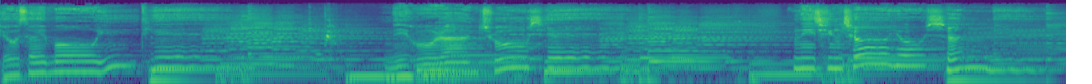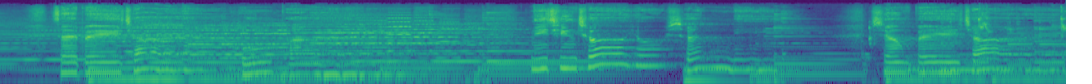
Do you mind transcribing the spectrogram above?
就在某一天，你忽然出现，你清澈又神秘，在贝加尔湖畔。你清澈又神秘，像贝加尔。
